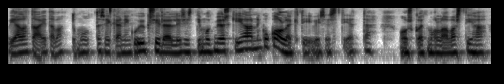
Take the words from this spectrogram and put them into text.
vielä taitamattomuutta sekä niin kuin yksilöllisesti, mutta myöskin ihan niin kuin kollektiivisesti. Että mä uskon, että me ollaan vasta ihan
